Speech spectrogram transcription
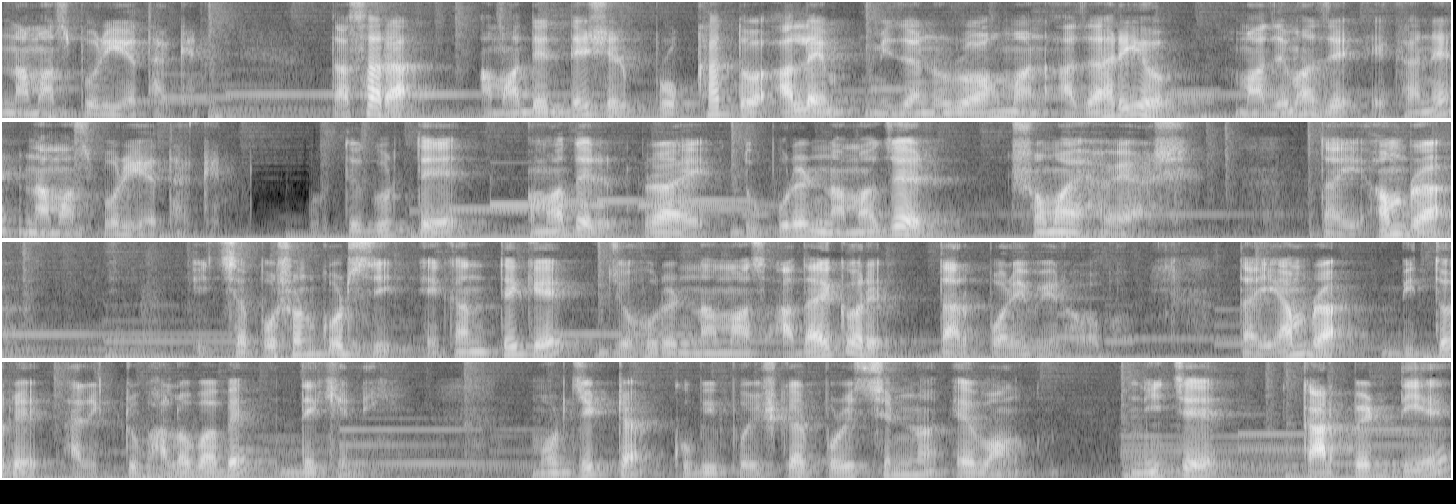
নামাজ পড়িয়ে থাকেন। তাছাড়া আমাদের দেশের প্রখ্যাত আলেম মিজানুর রহমান আজাহারিও মাঝে মাঝে এখানে নামাজ পড়িয়ে থাকেন। ঘুরতে ঘুরতে আমাদের প্রায় দুপুরের নামাজের সময় হয়ে আসে। তাই আমরা ইচ্ছা পোষণ করছি এখান থেকে জহুরের নামাজ আদায় করে তারপরে বের হব। তাই আমরা ভিতরে আরেকটু ভালোভাবে দেখে নিই। মসজিদটা খুবই পরিষ্কার, পরিচ্ছন্ন এবং নিচে কার্পেট দিয়ে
